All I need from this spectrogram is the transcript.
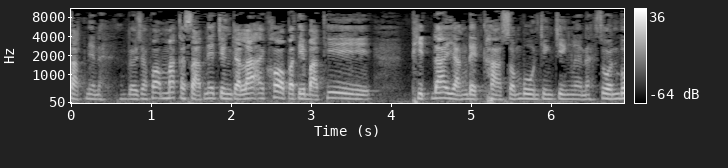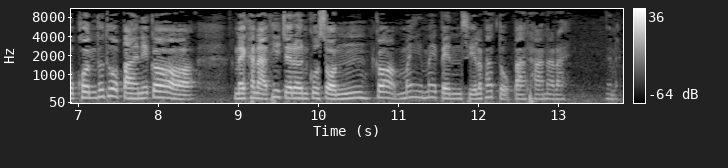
สัตว์เนี่ยนะโดยเฉพาะมรรคสัตว์เนี่ยจึงจะละไอ้ข้อปฏิบัติที่ผิดได้อย่างเด็ดขาดสมบูรณ์จริง ๆ เลยนะส่วนบุคคลทั่วๆไปนี่ก็ ในขณะที่เจริญกุศลก็ไม่ไม่เป็นศีลพัตุปาทานอะไรนี่นะ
